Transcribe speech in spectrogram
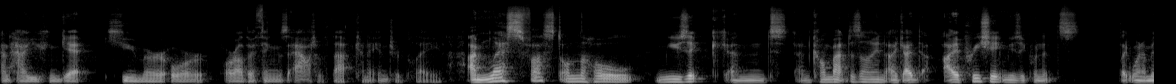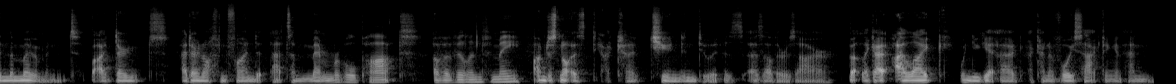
and how you can get humor or or other things out of that kind of interplay. I'm less fussed on the whole music and and combat design. Like I I appreciate music when it's like when I'm in the moment, but I don't I don't often find that that's a memorable part of a villain for me. I'm just not as kind of tuned into it as, as others are. But like I, I like when you get a, a kind of voice acting and, and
